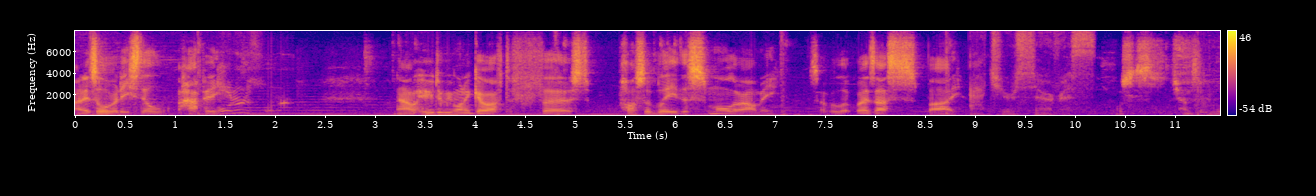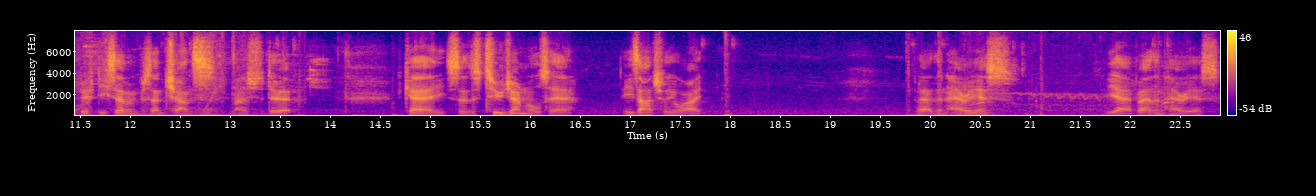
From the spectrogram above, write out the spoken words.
And it's already still happy. Now, who do we want to go after first? Possibly the smaller army. Let's have a look. Where's our spy? At your service. What's the chance? 57% chance. Managed to do it. Okay, so there's two generals here. He's actually alright. Better than Herius? Yeah, better than Herius.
